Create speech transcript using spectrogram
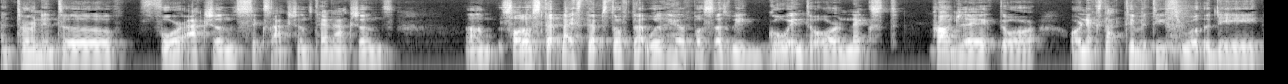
and turn into four actions, six actions, 10 actions, um, sort of step by step stuff that will help us as we go into our next project or or next activity throughout the day.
